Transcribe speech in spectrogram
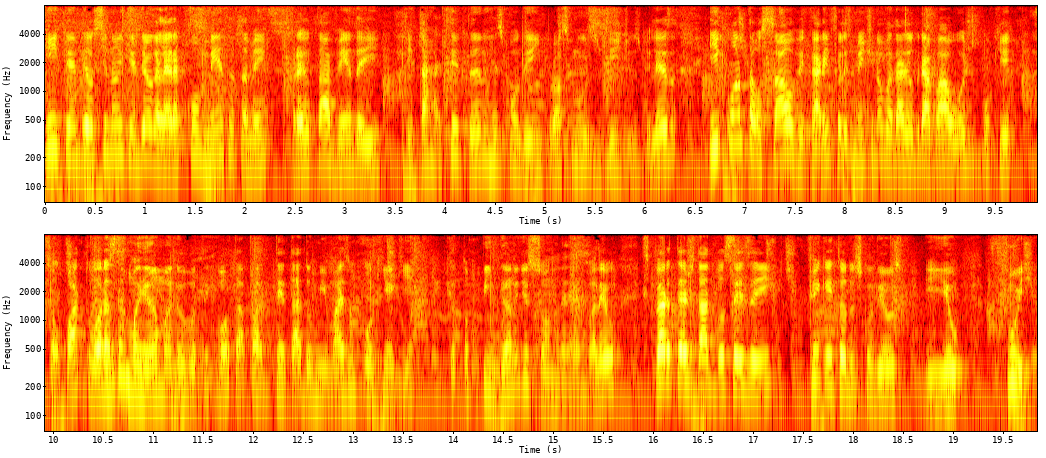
Entendeu? Se não entendeu, galera, comenta também para eu estar tá vendo aí e estar tá tentando responder em próximos vídeos, beleza? E quanto ao salve, cara, infelizmente não vai dar eu gravar hoje porque são 4 horas da manhã, mano. Eu vou ter que voltar para tentar dormir mais um pouquinho aqui, que eu tô pingando de sono, galera. Valeu? Espero ter ajudado vocês aí. Fiquem todos com Deus e eu fui.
